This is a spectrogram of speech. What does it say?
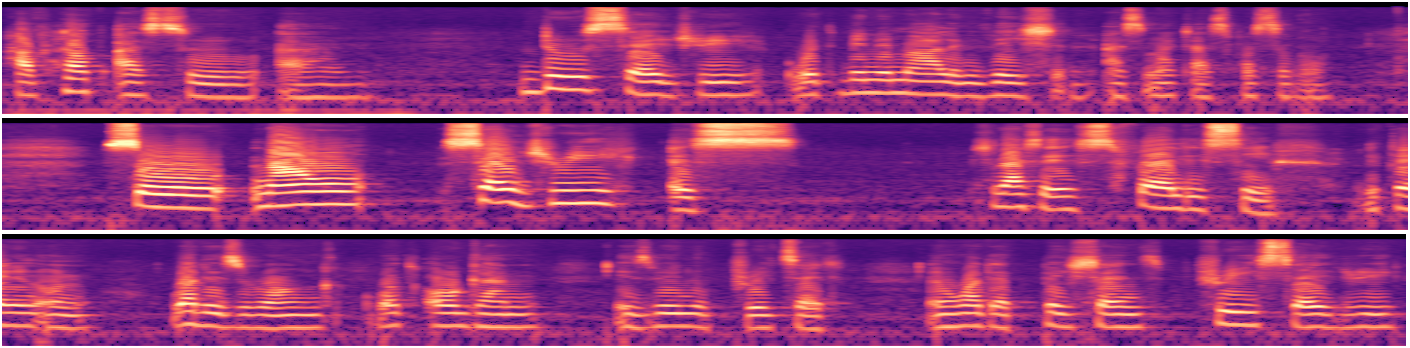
have helped us to um, do surgery with minimal invasion as much as possible. So now surgery is, should I say, is fairly safe depending on what is wrong, what organ is being operated, and what the patient's pre-surgery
